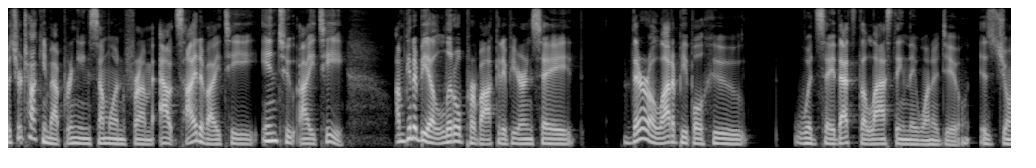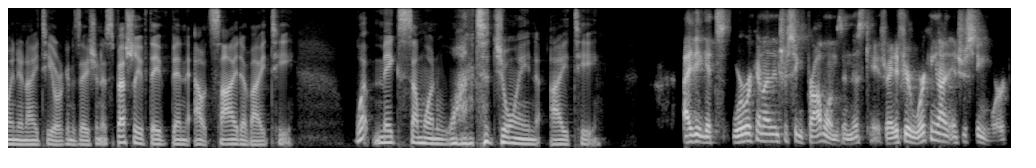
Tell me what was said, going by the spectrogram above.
But you're talking about bringing someone from outside of it into it I'm going to be a little provocative here and say there are a lot of people who would say that's the last thing they want to do is join an IT organization, especially if they've been outside of IT. What makes someone want to join IT? I think it's we're working on interesting problems in this case, right? If you're working on interesting work,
